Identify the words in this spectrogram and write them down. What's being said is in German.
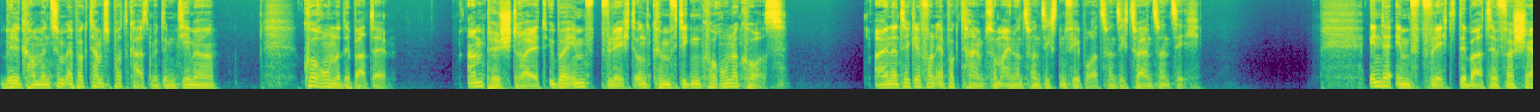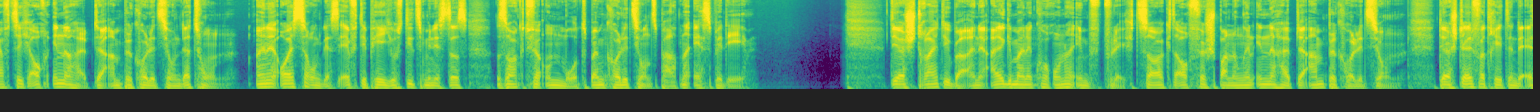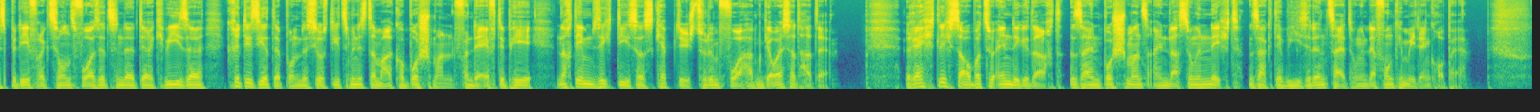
Willkommen zum Epoch Times Podcast mit dem Thema Corona-Debatte. Ampelstreit über Impfpflicht und künftigen Corona-Kurs. Ein Artikel von Epoch Times vom 21. Februar 2022. In der Impfpflichtdebatte verschärft sich auch innerhalb der Ampelkoalition der Ton. Eine Äußerung des FDP-Justizministers sorgt für Unmut beim Koalitionspartner SPD. Der Streit über eine allgemeine Corona-Impfpflicht sorgt auch für Spannungen innerhalb der Ampelkoalition. Der stellvertretende SPD-Fraktionsvorsitzende Dirk Wiese kritisierte Bundesjustizminister Marco Buschmann von der FDP, nachdem sich dieser skeptisch zu dem Vorhaben geäußert hatte. Rechtlich sauber zu Ende gedacht seien Buschmanns Einlassungen nicht, sagte Wiese den Zeitungen der Funke Mediengruppe.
